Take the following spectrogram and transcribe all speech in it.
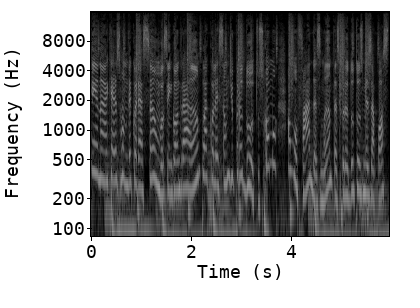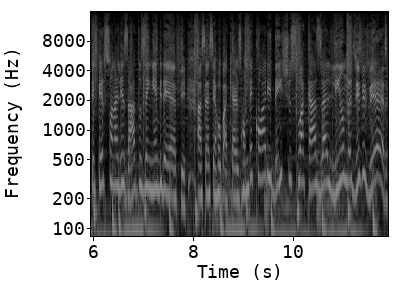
E na Cares Home Decoração, você encontra a ampla coleção de produtos, como almofadas, mantas, produtos mesa posta e personalizados em MDF. Acesse arroba Cares Home Decor e deixe sua casa linda de viver.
